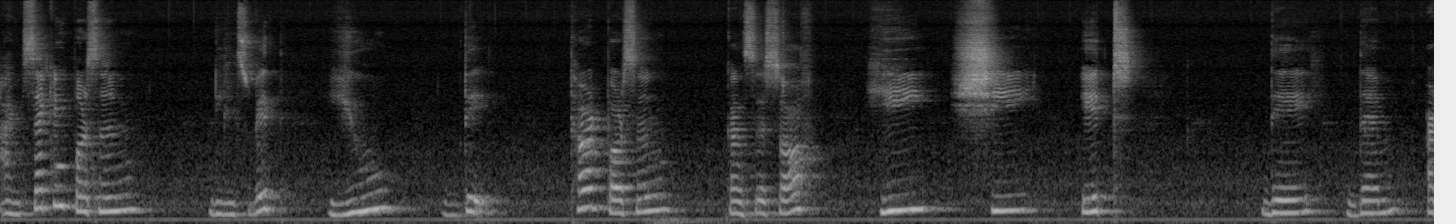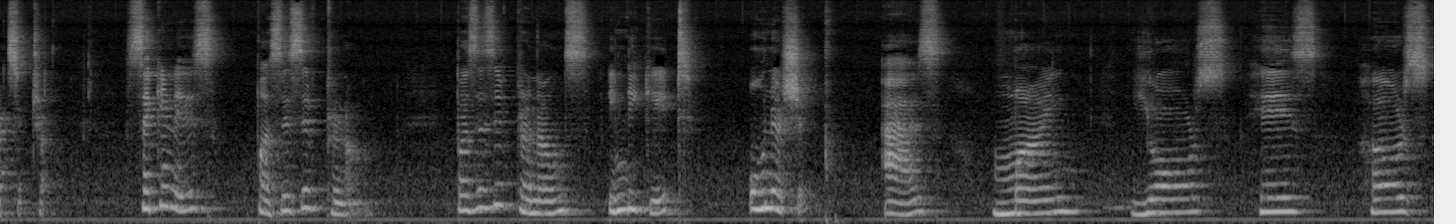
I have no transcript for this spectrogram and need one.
and second person deals with you, they. Third person consists of he, she, it, they, them, etc. Second is possessive pronoun. Possessive pronouns indicate ownership as mine, yours, his, hers,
